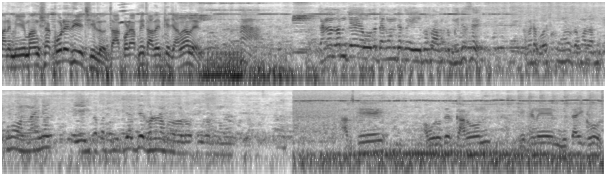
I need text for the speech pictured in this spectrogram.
মানে মীমাংসা করে দিয়েছিল তারপরে আপনি তাদেরকে জানালেন? হ্যাঁ জানালাম যে ওদের এখন দেখে এইভাবে আমাকে মেরেছে। আমি একটা বয়স্ক মানুষ আমার আমি কোনো অন্যায় নেই। এই ব্যাপারে যে- যে ঘটনাগুলো হলো সেই ঘটনাগুলো আজকে অবরোধের কারণ এখানে নিতাই ঘোষ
